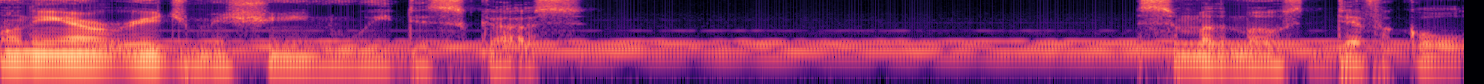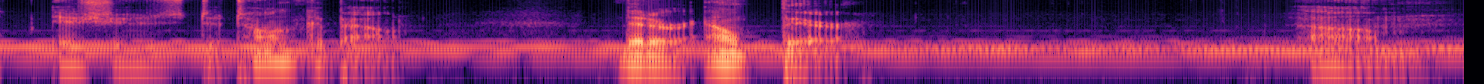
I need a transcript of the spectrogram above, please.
On the Outrage Machine, we discuss some of the most difficult issues to talk about that are out there. Um,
